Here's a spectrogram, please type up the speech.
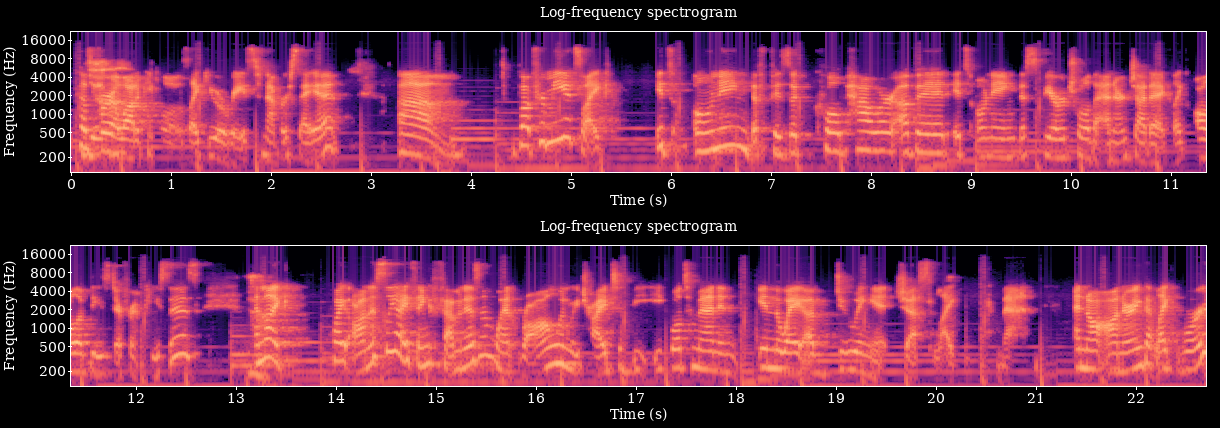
Because yeah. for a lot of people it's like you were raised to never say it. Um but for me it's like it's owning the physical power of it. It's owning the spiritual the energetic like all of these different pieces. Yeah. and like quite honestly i think feminism went wrong when we tried to be equal to men in in the way of doing it just like men and not honoring that like we're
